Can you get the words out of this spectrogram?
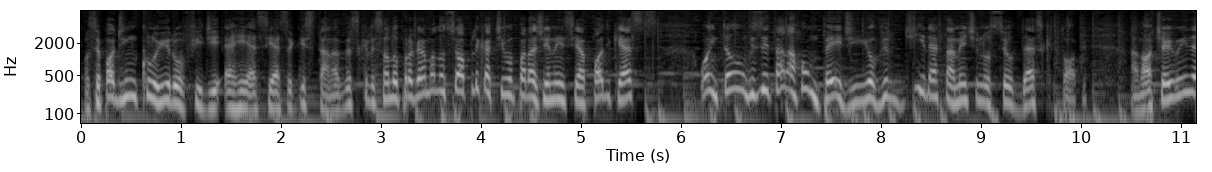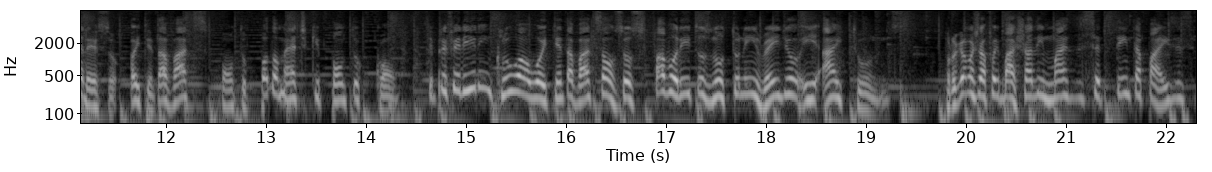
Você pode incluir o feed RSS que está na descrição do programa no seu aplicativo para gerenciar podcasts ou então visitar a homepage e ouvir diretamente no seu desktop. Anote aí o endereço 80watts.podomatic.com. Se preferir, inclua o 80 Watts aos seus favoritos no Tuning Radio e iTunes. O programa já foi baixado em mais de 70 países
